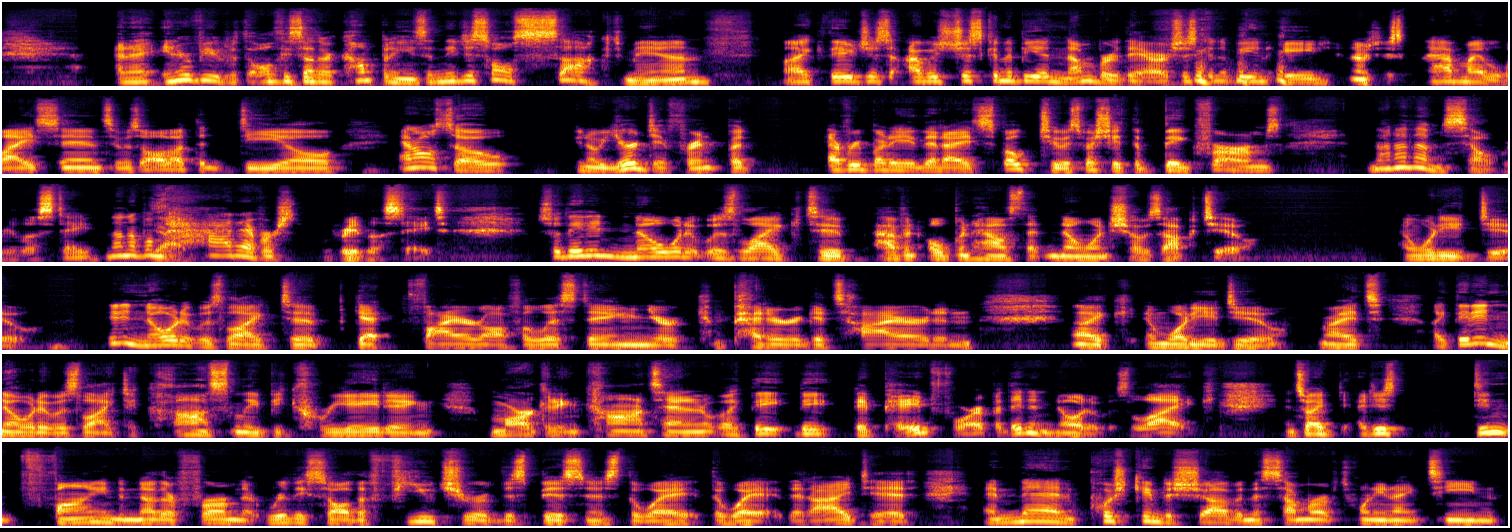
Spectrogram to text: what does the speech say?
And I interviewed with all these other companies, and they just all sucked, man. Like they just, I was just going to be a number there. I was just going to be an agent. I was just going to have my license. It was all about the deal, and also, you know, you're different, but everybody that I spoke to, especially at the big firms, none of them sell real estate. None of them yeah. had ever sold real estate. So they didn't know what it was like to have an open house that no one shows up to. And what do you do? They didn't know what it was like to get fired off a listing and your competitor gets hired and like and what do you do right like they didn't know what it was like to constantly be creating marketing content and like they they, they paid for it but they didn't know what it was like and so I, I just didn't find another firm that really saw the future of this business the way the way that I did. And then push came to shove in the summer of 2019.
